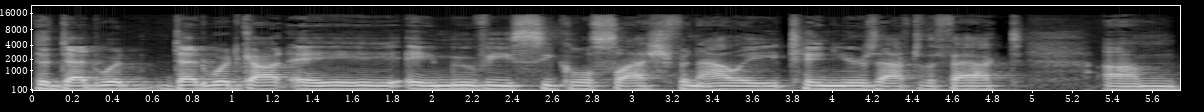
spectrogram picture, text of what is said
the Deadwood Deadwood got a a movie sequel slash finale ten years after the fact. Um,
